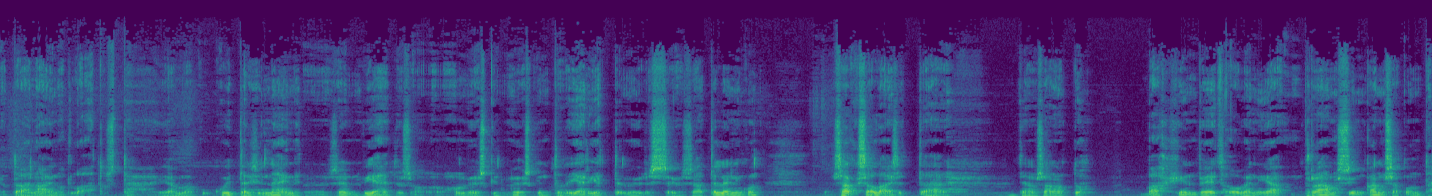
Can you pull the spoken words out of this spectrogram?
jotain ainutlaatuista. Ja mä kuittaisin näin, että sen viehätys on myöskin, myöskin tuota järjettömyydessä. Jos ajattelee niin kuin saksalaiset, tämä, mitä on sanottu, Bachin, Beethoven ja Brahmsin kansakunta,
